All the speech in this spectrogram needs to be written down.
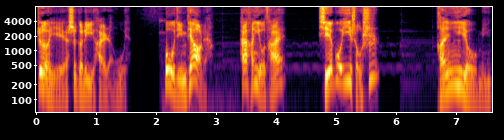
这也是个厉害人物呀，不仅漂亮，还很有才，写过一首诗。很有名。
